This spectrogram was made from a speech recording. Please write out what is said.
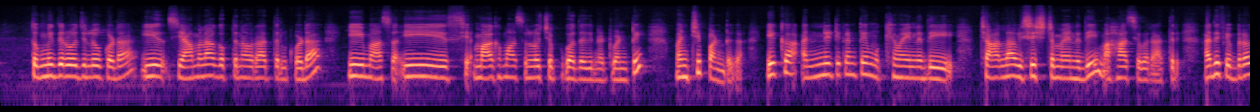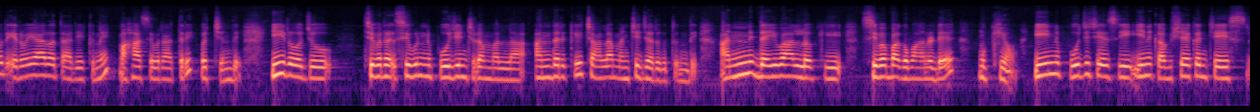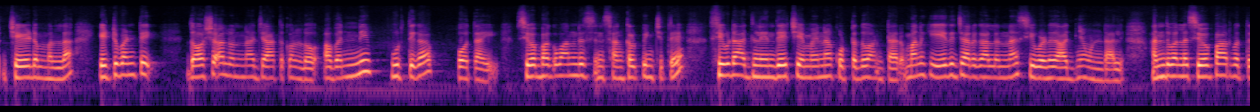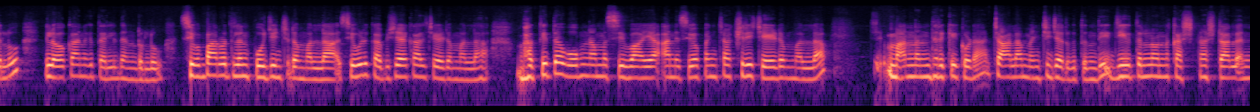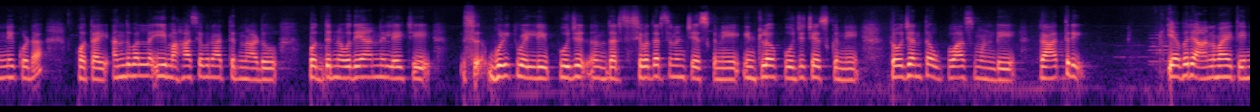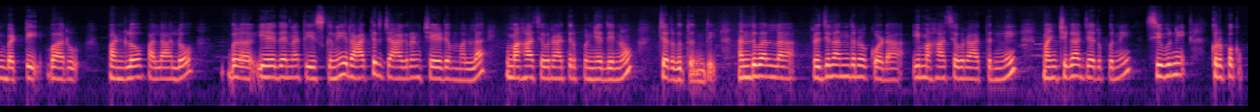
తొమ్మిది రోజులు కూడా ఈ శ్యామలా గుప్త నవరాత్రులు కూడా ఈ మాస ఈ మాఘమాసంలో చెప్పుకోదగినటువంటి మంచి పండుగ. ఇక అన్నిటికంటే ముఖ్యమైనది చాలా విశిష్టమైనది మహాశివరాత్రి. అది ఫిబ్రవరి ఇరవై ఆరో తారీఖునే మహాశివరాత్రి వచ్చింది. ఈరోజు చివరి శివుడిని పూజించడం వల్ల అందరికీ చాలా మంచి జరుగుతుంది. అన్ని దైవాల్లోకి శివ భగవానుడే ముఖ్యం. ఈయన్ని పూజ చేసి ఈయనకి అభిషేకం చే చేయడం వల్ల ఎటువంటి దోషాలున్న జాతకంలో అవన్నీ పూర్తిగా పోతాయి. శివ భగవానుడు సంకల్పించితే శివుడు ఆజ్ఞ లేనిదే చేయమైనా కుట్టదు అంటారు. మనకి ఏది జరగాలన్నా శివుడి ఆజ్ఞ ఉండాలి. అందువల్ల శివపార్వతులు ఈ లోకానికి తల్లిదండ్రులు. శివపార్వతులను పూజించడం వల్ల శివుడికి అభిషేకాలు చేయడం వల్ల భక్తితో ఓం నమ శివాయ అనే శివ పంచాక్షరి చేయడం వల్ల మనందరికీ కూడా చాలా మంచి జరుగుతుంది. జీవితంలో ఉన్న కష్ట నష్టాలు అన్నీ కూడా పోతాయి. అందువల్ల ఈ మహాశివరాత్రి నాడు పొద్దున్న ఉదయాన్నే లేచి గుడికి వెళ్ళి పూజ దర్శ శివ దర్శనం చేసుకుని ఇంట్లో పూజ చేసుకుని రోజంతా ఉపవాసం ఉండి రాత్రి ఎవరి ఆనవాయితీని బట్టి వారు పండ్లో ఫలాలో ఏదైనా తీసుకుని రాత్రి జాగరణ చేయడం వల్ల ఈ మహాశివరాత్రి పుణ్యదినం జరుగుతుంది. అందువల్ల ప్రజలందరూ కూడా ఈ మహాశివరాత్రిని మంచిగా జరుపుని శివుని కృపకు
